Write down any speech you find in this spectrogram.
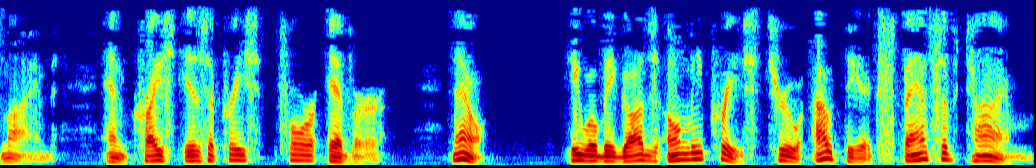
mind. And Christ is a priest forever. Now, he will be God's only priest throughout the expanse of time.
